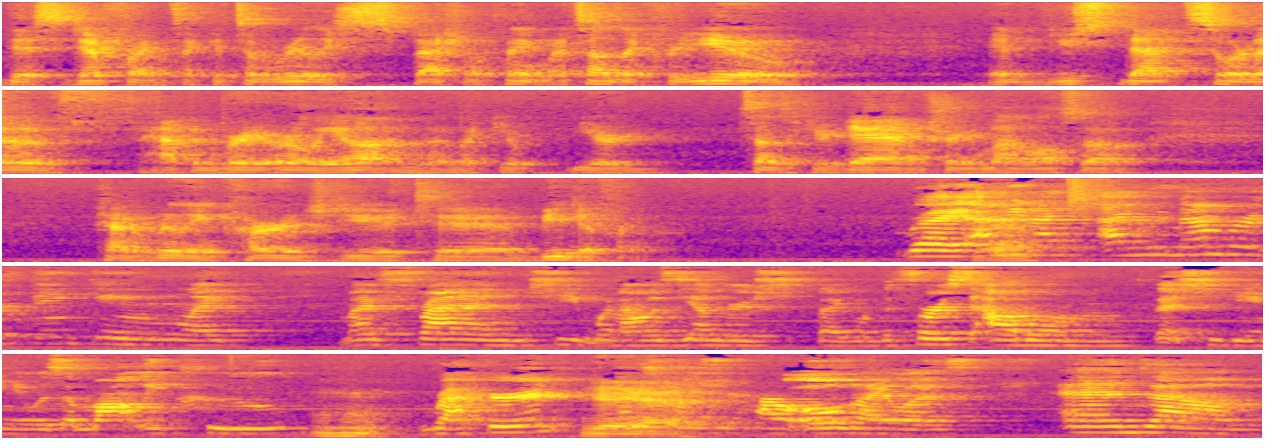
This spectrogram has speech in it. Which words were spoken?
this difference. Like it's a really special thing. But it sounds like for you it you, that sort of happened very early on. Like your your sounds like your dad, I'm sure your mom also kind of really encouraged you to be different. Right. Yeah. I mean, I, I remember thinking like my friend, she when I was younger, she, like the first album that she gave me was a Motley Crue mm-hmm. record. Yeah, yeah. How old I was, and um,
